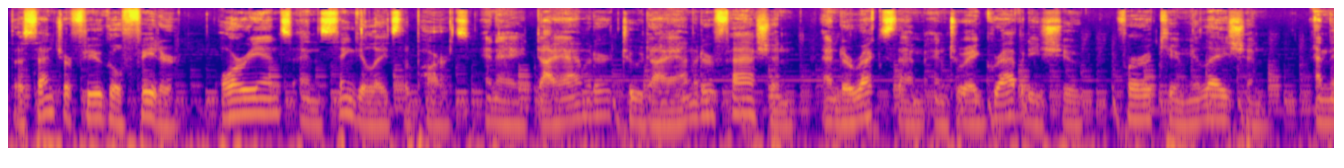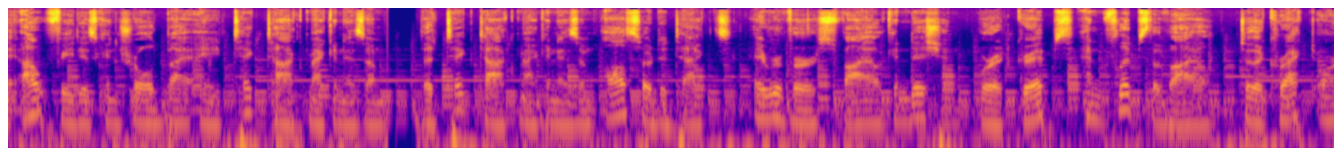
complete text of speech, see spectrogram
The centrifugal feeder orients and singulates the parts in a diameter to diameter fashion and directs them into a gravity chute for accumulation. And the outfeed is controlled by a tick-tock mechanism. The tick-tock mechanism also detects a reverse vial condition where it grips and flips the vial to the correct orientation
